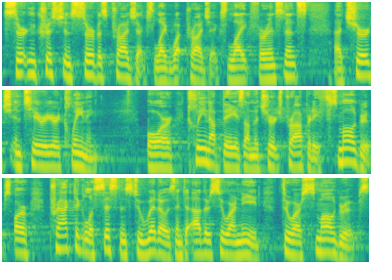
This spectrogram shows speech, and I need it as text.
Certain Christian service projects, like what projects? Like, for instance, church interior cleaning or cleanup days on the church property, small groups, or practical assistance to widows and to others who are in need through our small groups,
